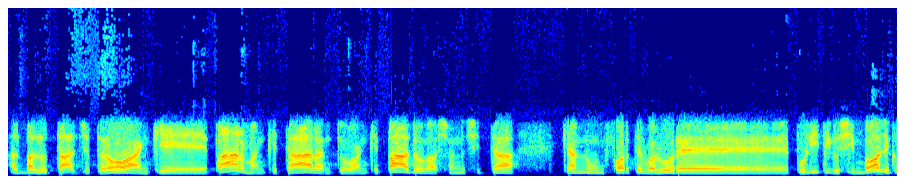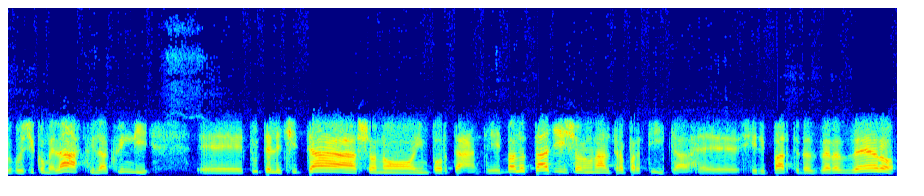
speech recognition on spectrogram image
al ballottaggio, però anche Parma, anche Taranto, anche Padova sono città che hanno un forte valore politico e simbolico, così come l'Aquila, quindi eh, tutte le città sono importanti. I ballottaggi sono un'altra partita, eh, si riparte da 0 a 0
